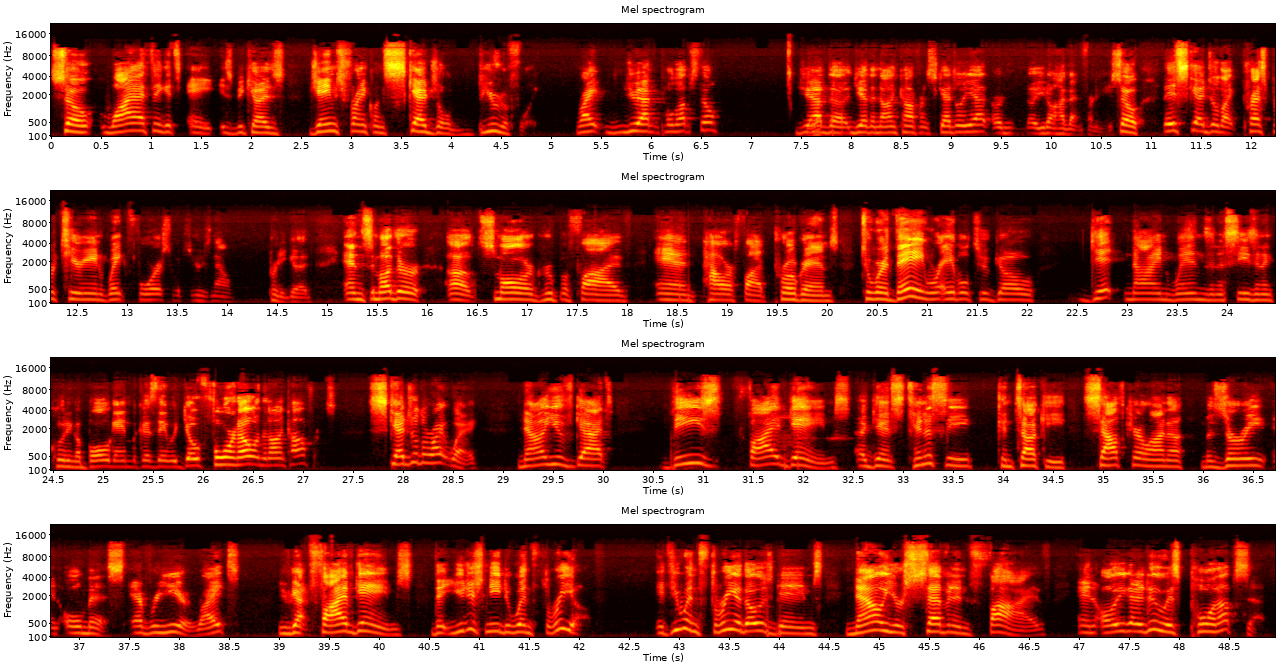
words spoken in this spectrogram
So why I think it's eight is because James Franklin scheduled beautifully. Right? You haven't pulled up still. Do you Yep. have the do you have the non-conference schedule yet, or no, you don't have that in front of you? So they scheduled like Presbyterian, Wake Forest, which is now pretty good, and some other uh, smaller group of five and Power Five programs to where they were able to go get nine wins in a season, including a bowl game, because they would go four and zero in the non-conference. Schedule the right way. Now you've got these five games against Tennessee, Kentucky, South Carolina, Missouri, and Ole Miss every year, right? You've got five games that you just need to win three of. If you win three of those games, now you're seven and five, and all you got to do is pull an upset.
